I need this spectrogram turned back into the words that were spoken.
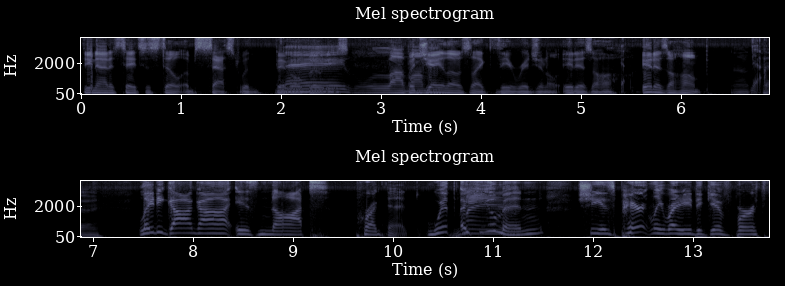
the United States is still obsessed with big old They booties. love But 'em. J Lo's like the original. It is a it is a hump. Okay. Lady Gaga is not pregnant with a human. She is apparently ready to give birth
